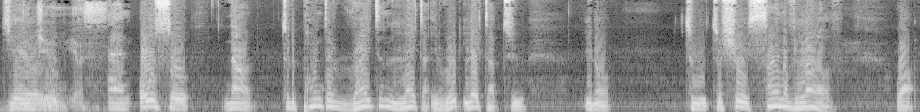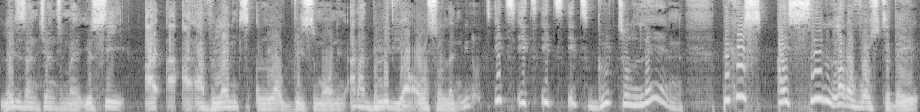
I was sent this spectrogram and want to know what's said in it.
jail, Jail, yes. and also now to the point of writing letter, he wrote letter to, you know, to to show a sign of love. Well, ladies and gentlemen, you see, I, I I've learned a lot this morning, and I believe you are also learning. You know, it's it's it's it's good to learn because I see a lot of us today.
